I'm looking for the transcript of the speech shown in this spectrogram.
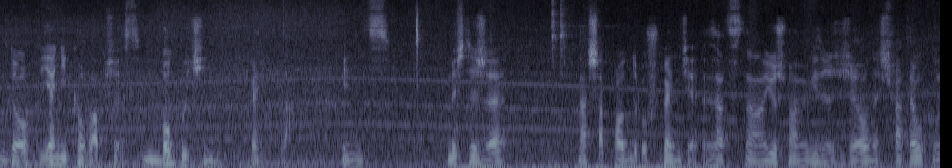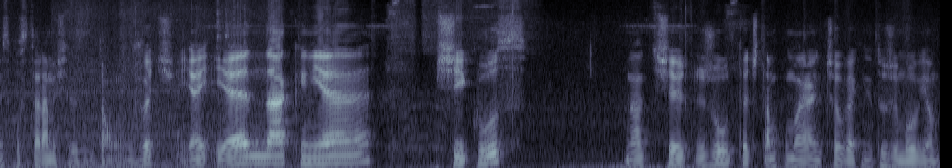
do Janikowa przez Bogucin Węgla. Więc myślę, że nasza podróż będzie zacna. Już mamy widzę zielone światełko, więc postaramy się zdążyć. Je, jednak nie. Psikus. Nawet się żółte czy tam pomarańczowe, jak niektórzy mówią,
